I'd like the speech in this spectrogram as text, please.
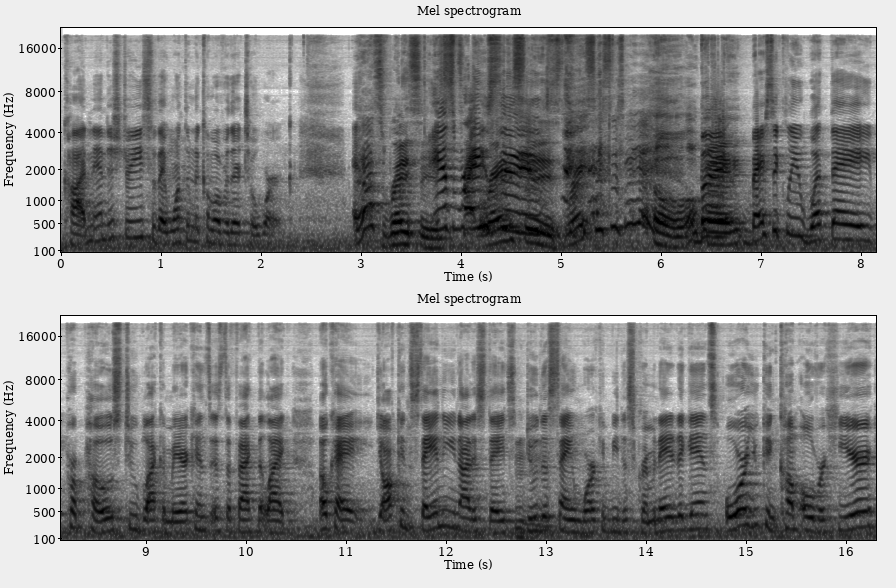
cotton industry. So they want them to come over there to work. That's racist. It's racist. Racist. Racist as hell. Okay. But basically, what they propose to black Americans is the fact that, like, okay, y'all can stay in the United States, do Mm-hmm. the same work, and be discriminated against, or you can come over here,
